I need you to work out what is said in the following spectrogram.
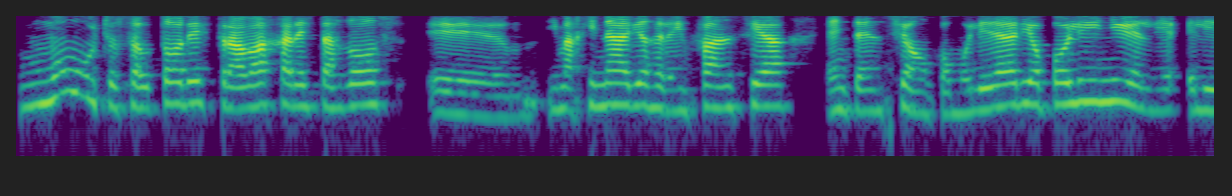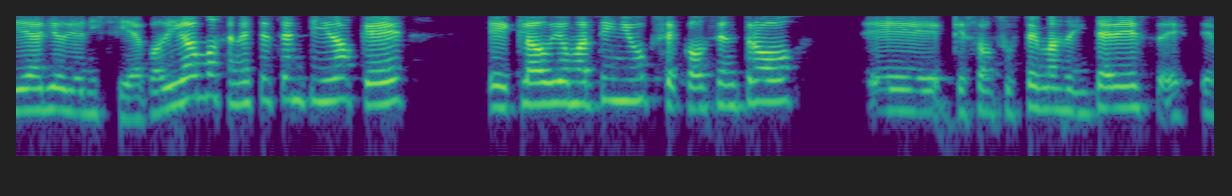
muchos autores trabajan estas dos eh, imaginarios de la infancia en tensión, como el ideario polinio y el, ideario dionisíaco. Digamos en este sentido que eh, Claudio Martiniuk se concentró, que son sus temas de interés, este,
